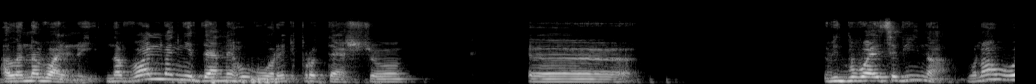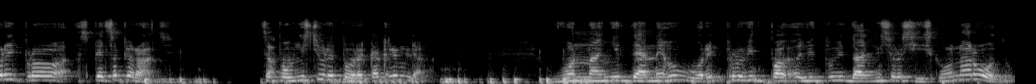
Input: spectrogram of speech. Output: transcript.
але Навальної. Навальна ніде не говорить про те, що е, відбувається війна. Вона говорить про спецоперацію. Це повністю риторика Кремля. Вона ніде не говорить про відповідальність російського народу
